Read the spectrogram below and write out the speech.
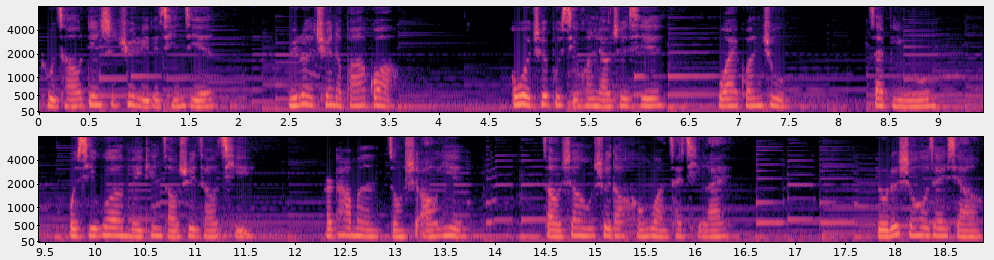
吐槽电视剧里的情节，娱乐圈的八卦。而我却不喜欢聊这些，不爱关注。再比如，我习惯每天早睡早起，而他们总是熬夜，早上睡到很晚才起来。有的时候在想，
